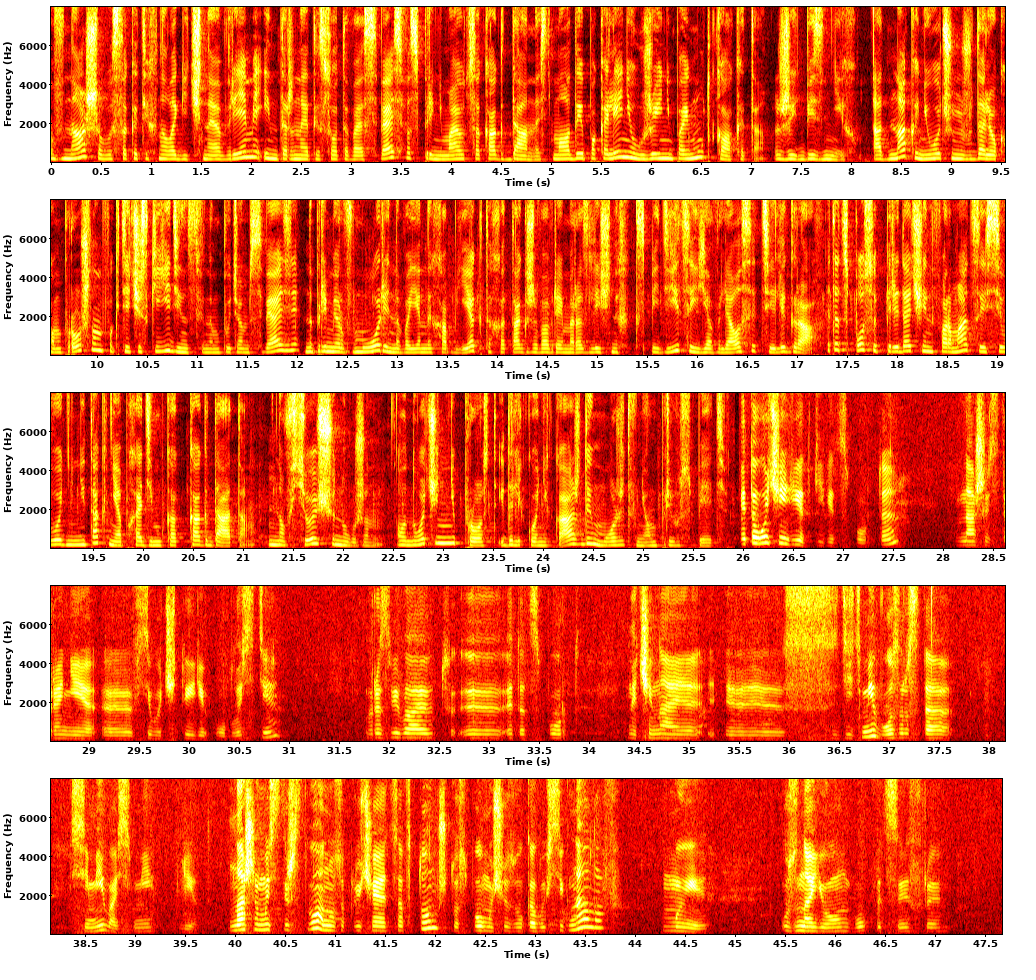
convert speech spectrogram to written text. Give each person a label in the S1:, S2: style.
S1: В наше высокотехнологичное время интернет и сотовая связь воспринимаются как данность. Молодые поколения уже и не поймут, как это – жить без них. Однако не очень уж в далеком прошлом фактически единственным путем связи, например, в море, на военных объектах, а также во время различных экспедиций являлся телеграф. Этот способ передачи информации сегодня не так необходим, как когда-то, но все еще нужен. Он очень непрост и далеко не каждый может в нем преуспеть.
S2: Это очень редкий вид спорта. В нашей стране э, всего четыре области развивают э, этот спорт, начиная э, с детьми возраста 7-8 лет. Наше мастерство оно заключается в том, что с помощью звуковых сигналов мы узнаем буквы, цифры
